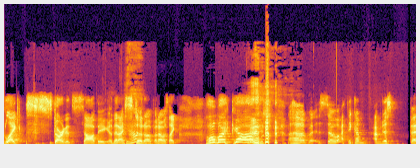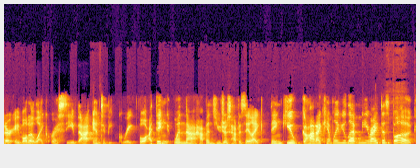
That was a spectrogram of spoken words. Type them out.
like started sobbing, and then I Yeah. stood up and I was like, "Oh my gosh!" um, so I think I'm I'm just better able to like receive that and to be grateful. I think when that happens, you just have to say like, "Thank you, God. I can't believe you let me write this book.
